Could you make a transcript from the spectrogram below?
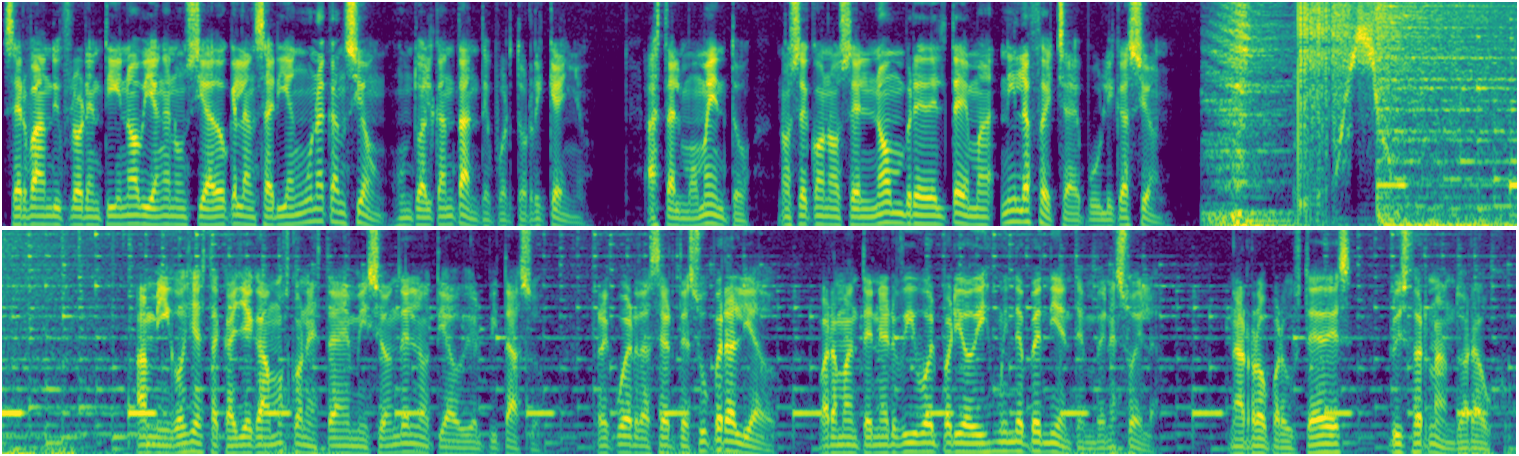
Servando y Florentino habían anunciado que lanzarían una canción junto al cantante puertorriqueño. Hasta el momento, no se conoce el nombre del tema ni la fecha de publicación. Amigos, y hasta acá llegamos con esta emisión del Notiaudio El Pitazo. Recuerda hacerte super aliado para mantener vivo el periodismo independiente en Venezuela. Narró para ustedes Luis Fernando Araujo.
